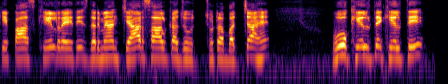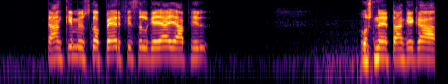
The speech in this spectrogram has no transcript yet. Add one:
के पास खेल रहे थे। इस दरमियान चार साल का जो छोटा बच्चा है, वो खेलते खेलते टांके में उसका पैर फिसल गया या फिर उसने टांके का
